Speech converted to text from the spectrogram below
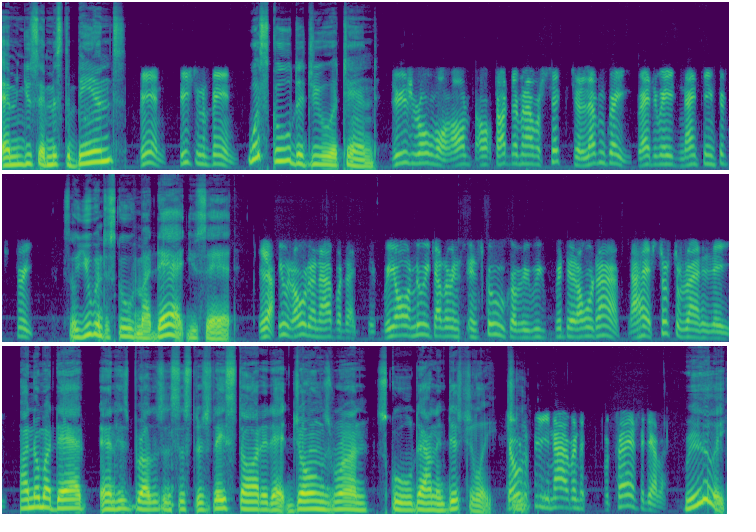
And you said Mr. Benz? Ben, and Ben. What school did you attend? Julius Rosenwald. All, all, started there when I was 6 to 11th grade. Graduated in 1953. So you went to school with my dad, you said. Yeah, he was older than I, but uh, we all knew each other in, in school because we, we went there all the whole time. I had sisters around his age. I know my dad and his brothers and sisters, they started at Jones Run School down in Ditchley. Josephine and I went to class together. Really?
